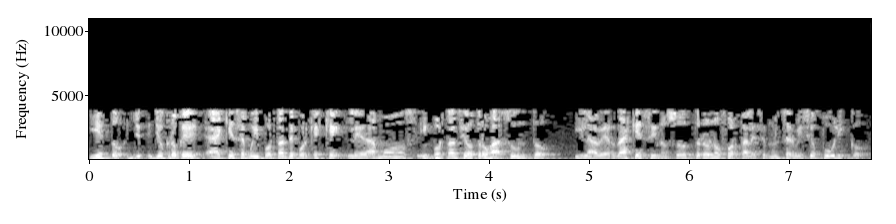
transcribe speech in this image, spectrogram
Y esto yo, creo que hay que ser muy importante porque es que le damos importancia a otros asuntos y la verdad es que si nosotros no fortalecemos el servicio público,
